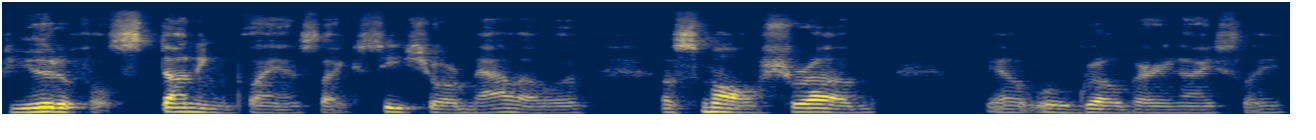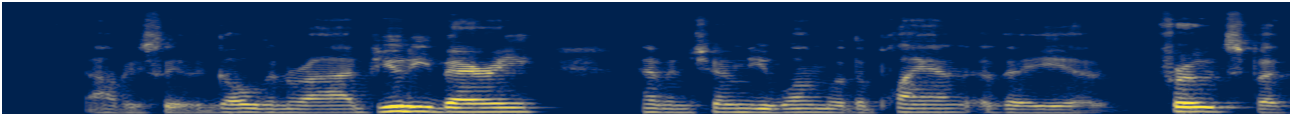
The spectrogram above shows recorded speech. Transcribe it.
Beautiful, stunning plants like seashore mallow, a, a small shrub you know, will grow very nicely. Obviously, the goldenrod, beautyberry. Haven't shown you one with the plant, the uh, fruits, but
